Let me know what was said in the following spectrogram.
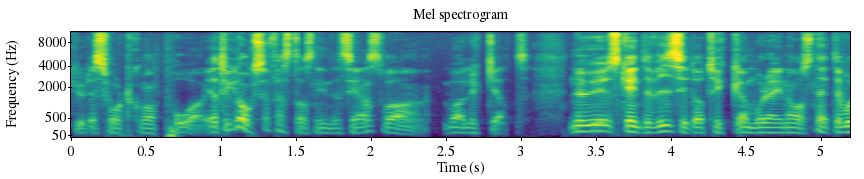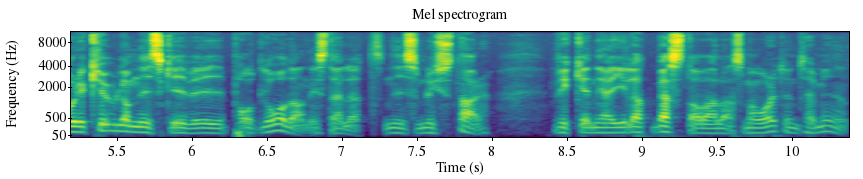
gud det är svårt att komma på. Jag tyckte också festavsnittet senast var, var lyckat. Nu ska inte vi sitta och tycka om våra egna avsnitt, det vore kul om ni skriver i poddlådan istället, ni som lyssnar, vilken ni har gillat bäst av alla som har varit under terminen.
